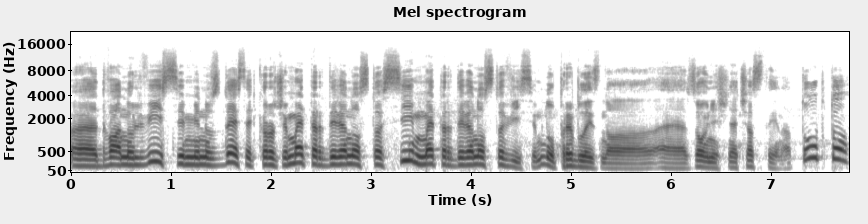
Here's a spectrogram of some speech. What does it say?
е, 2,08 мінус 10, коротше, метр 97, метр 98, ну приблизно е, зовнішня частина. Тобто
